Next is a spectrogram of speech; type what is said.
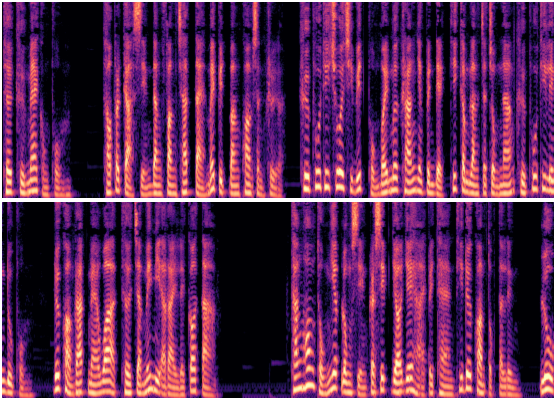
เธอคือแม่ของผม เขาประกาศเสียงดังฟังชัดแต่ไม่ปิดบังความสั่นเครือ คือผู้ที่ช่วยชีวิตผมไว้เมื่อครั้งยังเป็นเด็กที่กำลังจะจมน้ำคือผู้ที่เลี้ยงดูผม ด้วยความรักแม้ว่าเธอจะไม่มีอะไรเลยก็ตาม ทั้งห้องโถงเงียบลงเสียงกระซิบย้อเย้ยหายไปแทนที่ด้วยความตกตะลึง ลูก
